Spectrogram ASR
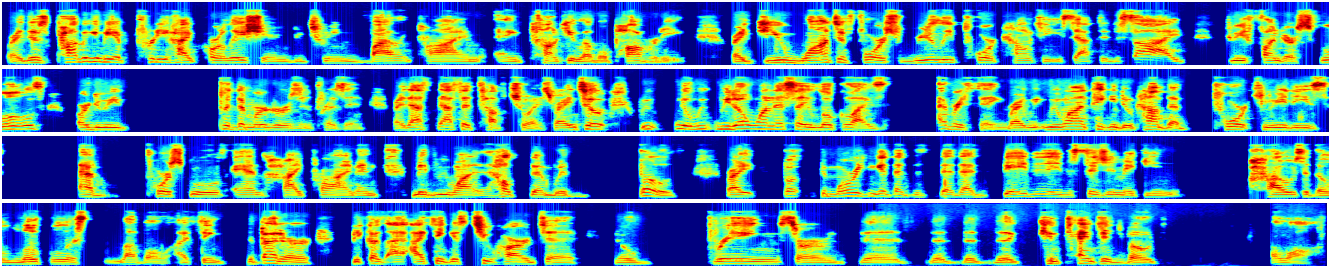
right, there's probably gonna be a pretty high correlation between violent crime and county level poverty, right? Do you want to force really poor counties to have to decide do we fund our schools or do we put the murderers in prison, right? That's that's a tough choice, right? And so we, you know, we, we don't want to say localize everything, right? We, we want to take into account that poor communities have poor schools and high crime, and maybe we want to help them with both, right? But the more we can get that that, that day-to-day decision making housed at the localist level, I think the better, because I, I think it's too hard to, you know, bring sort of the the the, the contented vote along.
